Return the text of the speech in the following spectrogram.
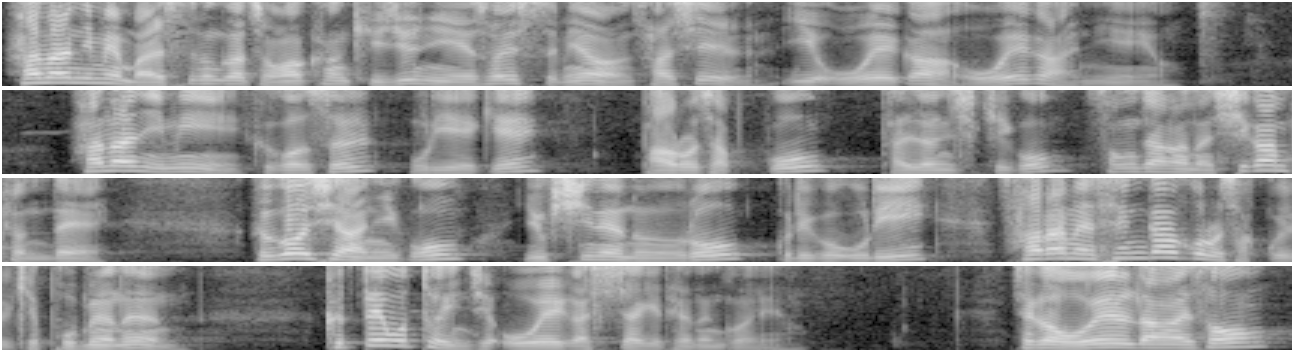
하나님의 말씀과 정확한 기준 위에 서 있으면 사실 이 오해가 오해가 아니에요. 하나님이 그것을 우리에게 바로 잡고 단련시키고 성장하는 시간표인데 그것이 아니고 육신의 눈으로 그리고 우리 사람의 생각으로 자꾸 이렇게 보면은 그때부터 이제 오해가 시작이 되는 거예요. 제가 오해를 당해서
